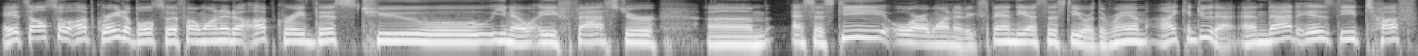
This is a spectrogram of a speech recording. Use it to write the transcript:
It's also upgradable, so if I wanted to upgrade this to, you know, a faster um, SSD or I wanted to expand the SSD or the RAM, I can do that. And that is the tough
